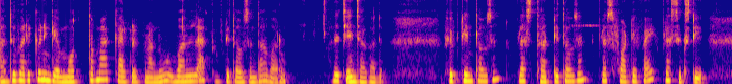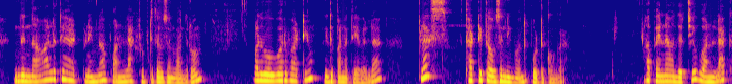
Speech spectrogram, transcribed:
அது வரைக்கும் நீங்கள் மொத்தமாக கால்குலேட் பண்ணாலும் ஒன் லேக் ஃபிஃப்டி தௌசண்ட் தான் வரும். அது சேஞ்ச் ஆகாது. Fifteen thousand plus thirty thousand plus forty five plus sixty இந்த நாலுத்தையும் ஆட் பண்ணிங்கன்னா ஒன் லேக் ஃபிஃப்டி தௌசண்ட் வந்துடும் அது ஒவ்வொரு வாட்டியும் இது பண்ண தேவையில்ல. ப்ளஸ் தேர்ட்டி தௌசண்ட் நீங்கள் வந்து போட்டுக்கோங்க. அப்போ என்ன வந்துச்சு one lakh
